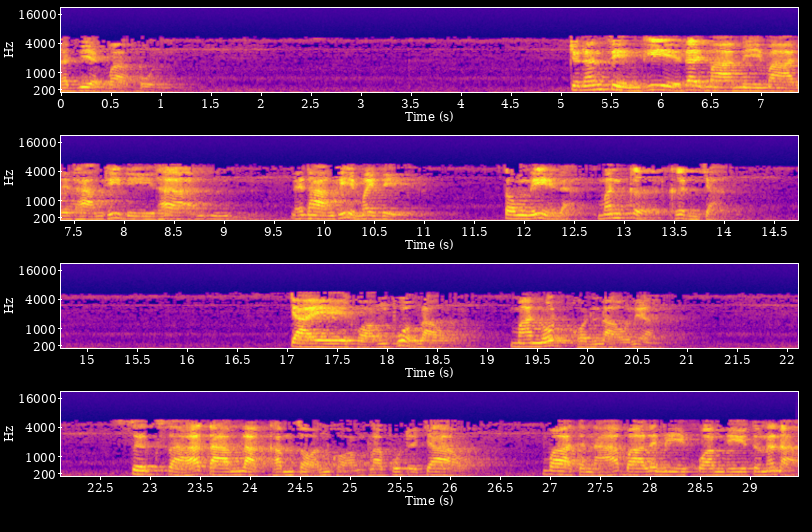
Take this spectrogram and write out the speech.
ท่านเรียกว่าบุญฉะนั้นสิ่งที่ได้มามีมาในทางที่ดีถ้าในทางที่ไม่ดี ตรงนี้แหละมันเกิดขึ้นจาก ใจของพวกเรา มนุษย์คนเราเนี่ย ศึกษาตามหลักคำสอนของพระพุทธเจ้าวาสนาบารมีความดีตรงนั้นอะ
